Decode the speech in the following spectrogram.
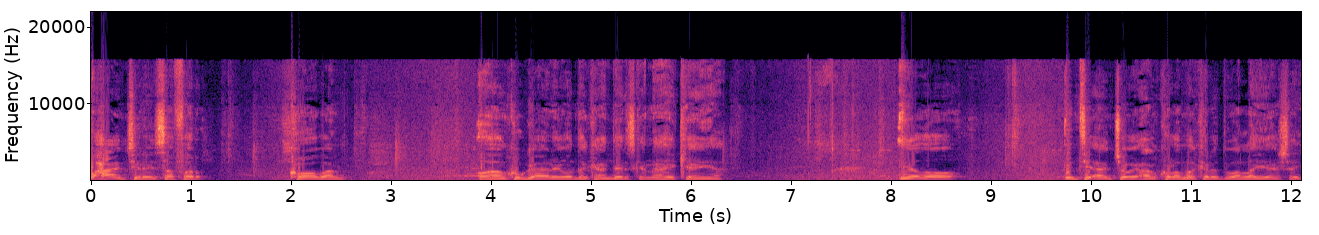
waxaan jiray safar kooban oo aan ku gaadhay waddankan deriska nahay kenya iyadoo intii aan joogay aan kulamo kala duwan la yeeshay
